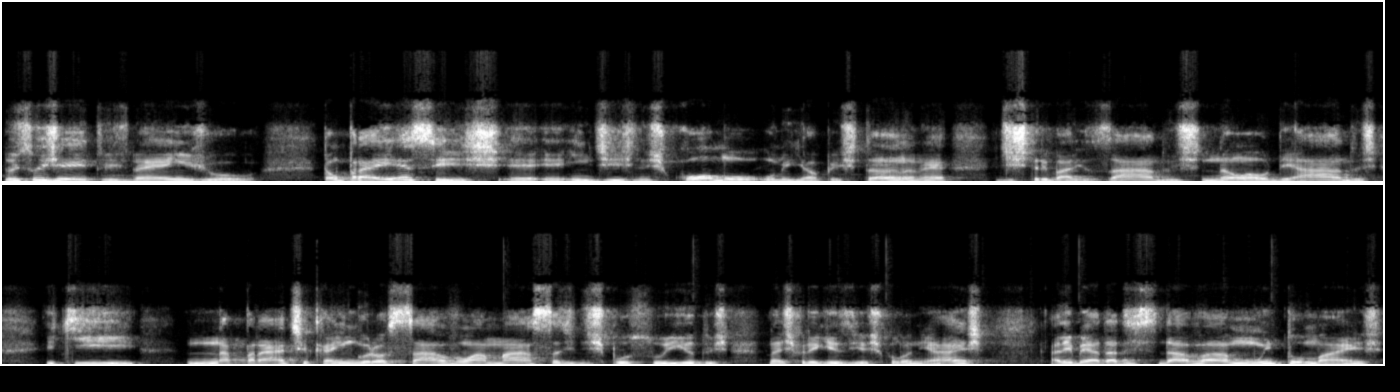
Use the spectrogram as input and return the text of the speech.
dos sujeitos né, em jogo. Então, para esses é, é, indígenas como o Miguel Pestana, né, destribalizados, não aldeados e que na prática, engrossavam a massa de despossuídos nas freguesias coloniais, a liberdade se dava muito mais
